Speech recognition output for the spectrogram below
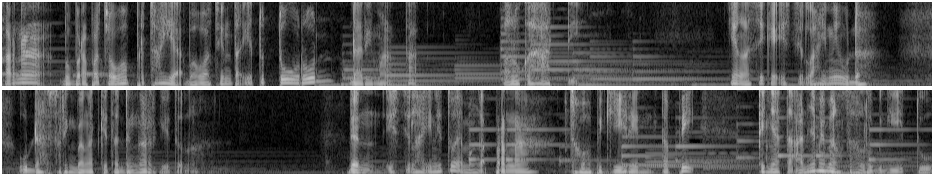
Karena beberapa cowok percaya bahwa cinta itu turun dari mata Lalu ke hati. Ya gak sih kayak istilah ini udah udah sering banget kita dengar gitu loh. Dan istilah ini tuh emang gak pernah cowok pikirin tapi kenyataannya memang selalu begitu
